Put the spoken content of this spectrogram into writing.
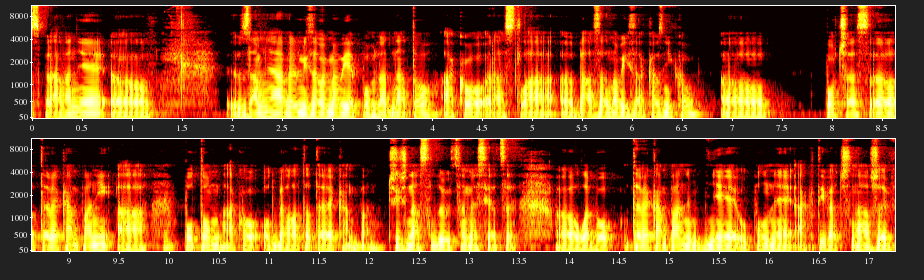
správanie. Za mňa veľmi zaujímavý je pohľad na to, ako rastla báza nových zákazníkov počas TV kampani a potom, ako odbehla tá TV kampaň, čiže nasledujúce mesiace. Lebo TV kampaň nie je úplne aktivačná, že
